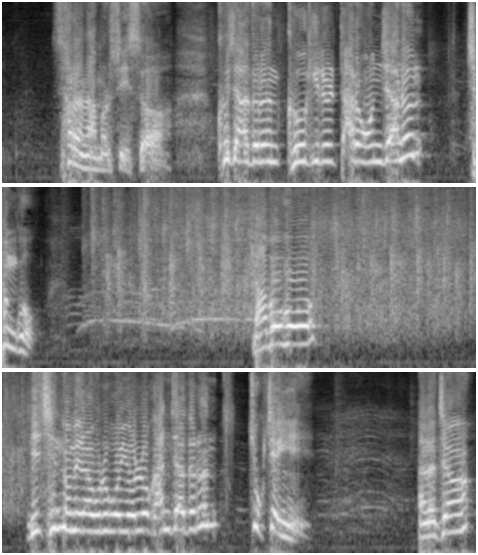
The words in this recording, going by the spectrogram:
살아남을 수 있어. 그 자들은 그 길을 따라온 자는 천국. 나보고 미친놈이라고 그러고 열로 간 자들은 쭉쟁이. 알았죠?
